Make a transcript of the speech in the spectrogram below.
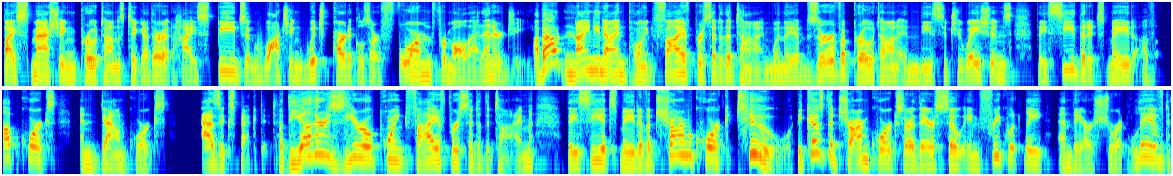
by smashing protons together at high speeds and watching which particles are formed from all that energy. About 99.5% of the time, when they observe a proton in these situations, they see that it's made of up quarks and down quarks as expected. But the other 0.5% of the time, they see it's made of a charm quark too. Because the charm quarks are there so infrequently and they are short-lived,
